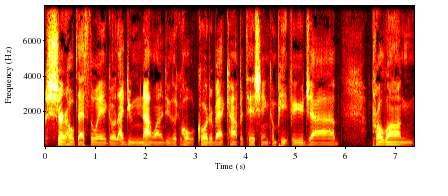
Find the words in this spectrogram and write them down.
sure hope that's the way it goes. I do not want to do the whole quarterback competition, compete for your job, prolong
